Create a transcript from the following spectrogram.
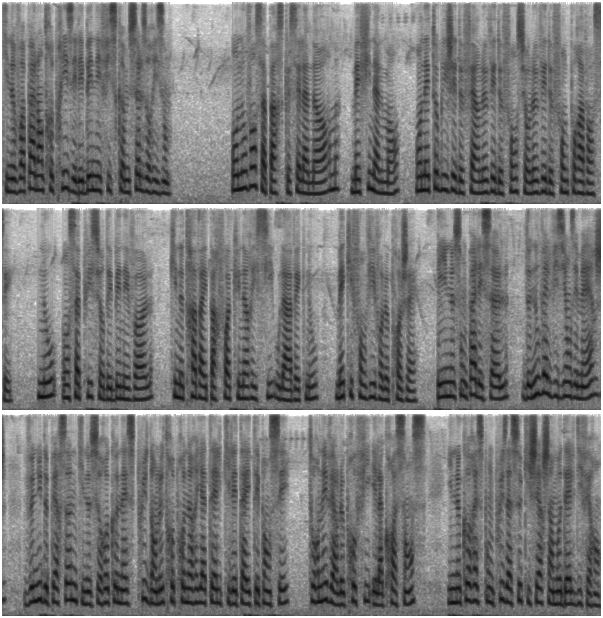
qui ne voient pas l'entreprise et les bénéfices comme seuls horizons. On nous vend ça parce que c'est la norme, mais finalement, on est obligé de faire lever de fonds sur lever de fonds pour avancer. Nous, on s'appuie sur des bénévoles, qui ne travaillent parfois qu'une heure ici ou là avec nous, mais qui font vivre le projet. Et ils ne sont pas les seuls, de nouvelles visions émergent, venues de personnes qui ne se reconnaissent plus dans l'entrepreneuriat tel qu'il est a été pensé, tourné vers le profit et la croissance, il ne correspond plus à ceux qui cherchent un modèle différent.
